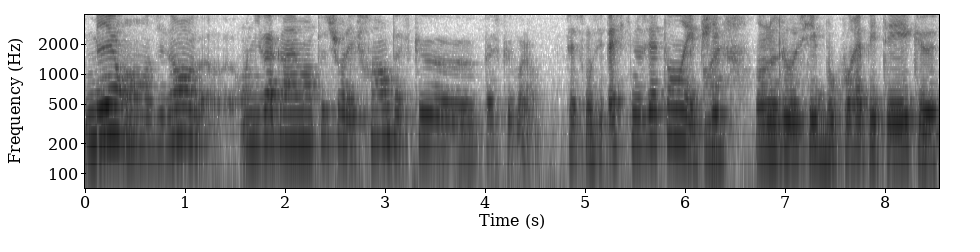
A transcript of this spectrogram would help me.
Mais en se disant on y va quand même un peu sur les freins parce que voilà. Parce qu'on ne sait pas ce qui nous attend. Et puis, on nous a aussi beaucoup répété que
